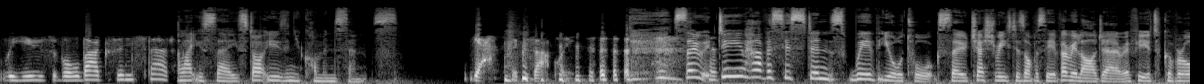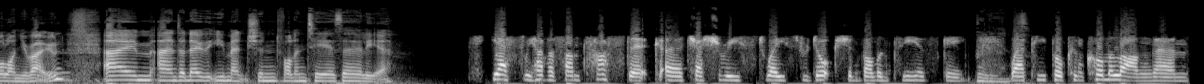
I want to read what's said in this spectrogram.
reusable bags instead. And like you say, start using your common sense. Yeah, exactly. So, do you have assistance with your talks? So, Cheshire East is obviously a very large area for you to cover all on your own. Um, and I know that you mentioned volunteers earlier. Yes, we have a fantastic uh, Cheshire East Waste Reduction Volunteer Scheme Brilliant. where people can come along. Um,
